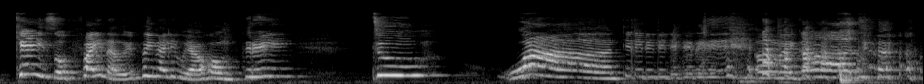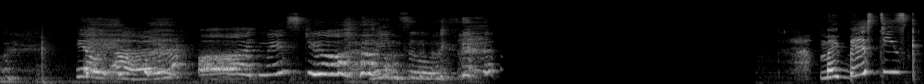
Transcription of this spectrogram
Okay, so finally, finally we are home. Three, two, one. Oh my god. Here we are. Oh, I missed you. Me too. My bestie's coming.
